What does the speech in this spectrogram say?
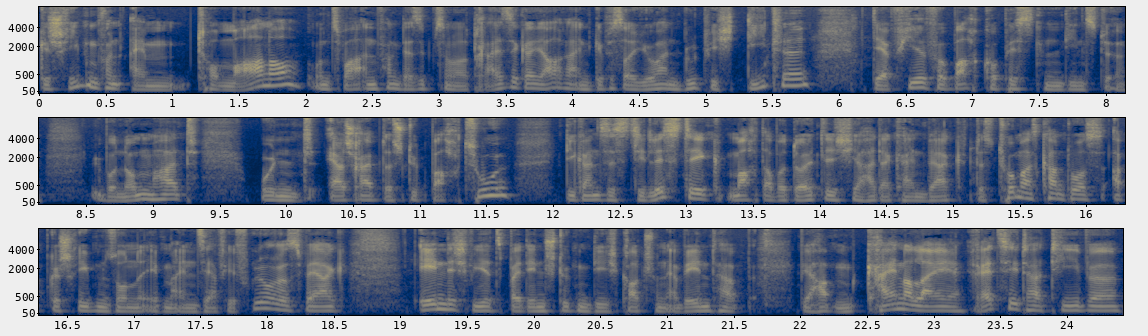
geschrieben von einem Thomaner, und zwar Anfang der 1730er Jahre, ein gewisser Johann Ludwig Dietl, der viel für Bach-Kopistendienste übernommen hat. Und er schreibt das Stück Bach zu. Die ganze Stilistik macht aber deutlich, hier hat er kein Werk des Thomas-Kantors abgeschrieben, sondern eben ein sehr viel früheres Werk. Ähnlich wie jetzt bei den Stücken, die ich gerade schon erwähnt habe. Wir haben keinerlei Rezitative.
